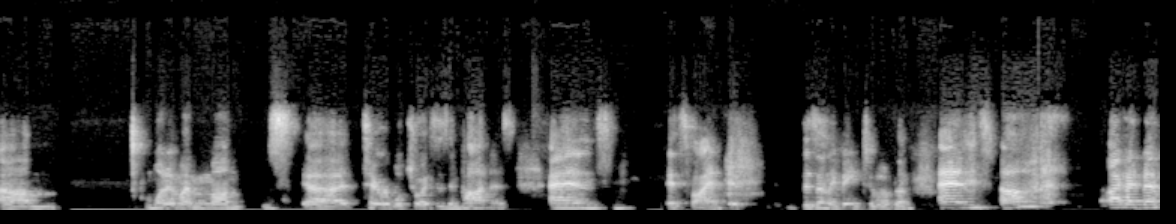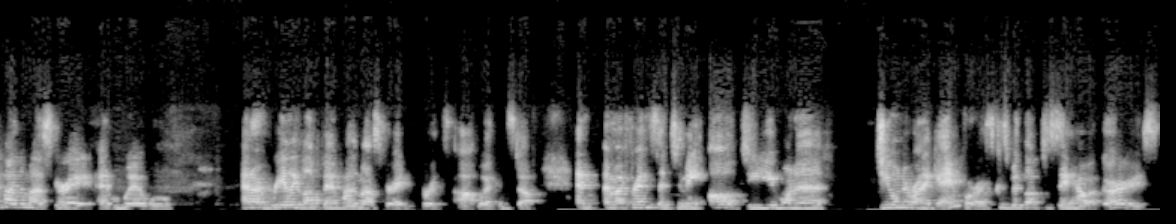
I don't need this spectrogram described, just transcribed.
um, one of my mum's uh, terrible choices in partners, and it's fine. It, there's only been two of them, and um, I had Vampire the Masquerade and Werewolf. And I really love Vampire the Masquerade for its artwork and stuff. And and my friend said to me, "Oh, do you want to do you want to run a game for us? Because we'd love to see how it goes."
